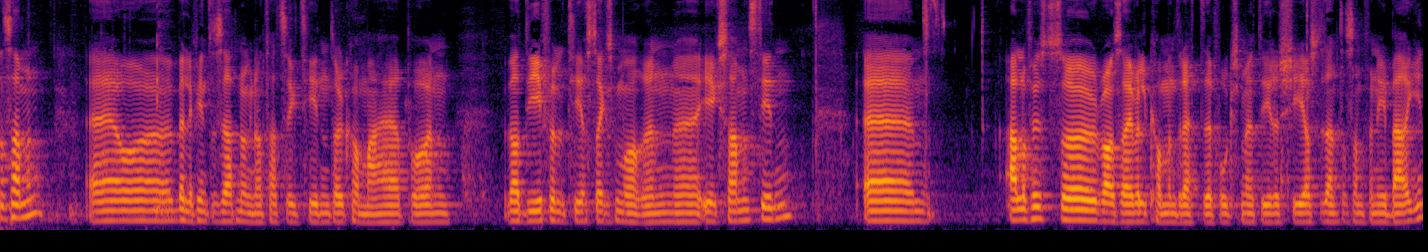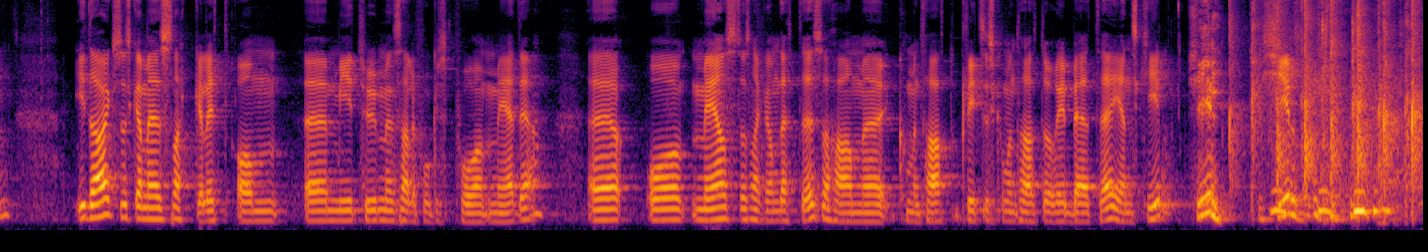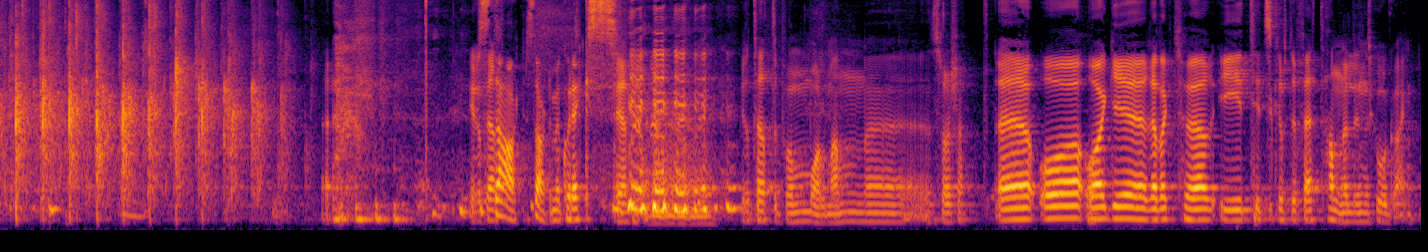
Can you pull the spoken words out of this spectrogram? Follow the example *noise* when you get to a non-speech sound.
alle sammen. Eh, og veldig fint å se at noen har tatt seg tiden til å komme her på en verdifull tirsdagsmorgen eh, i eksamenstiden. Eh, aller først så vil jeg bare si velkommen til dette fokusmøtet i regi av Studentersamfunnet i Bergen. I dag så skal vi snakke litt om metoo med særlig fokus på media. Eh, og med oss til å snakke om dette så har vi kommentator, politisk kommentator i BT, Jens Kiel. Kiel! Kiel. Start, starte med korreks. ja. *laughs* Irriterte på målmannen eh, så kjapt. Eh, og, og redaktør i tidsskriftet Fett, Hanne Linn Skogvang.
